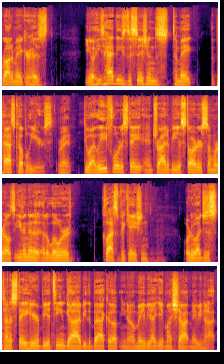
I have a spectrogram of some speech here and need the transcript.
Rodemaker has, you know, he's had these decisions to make the past couple of years. right. Do I leave Florida State and try to be a starter somewhere else, even at a, at a lower classification? Or do I just kind of stay here, be a team guy, be the backup? You know, maybe I get my shot, maybe not.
